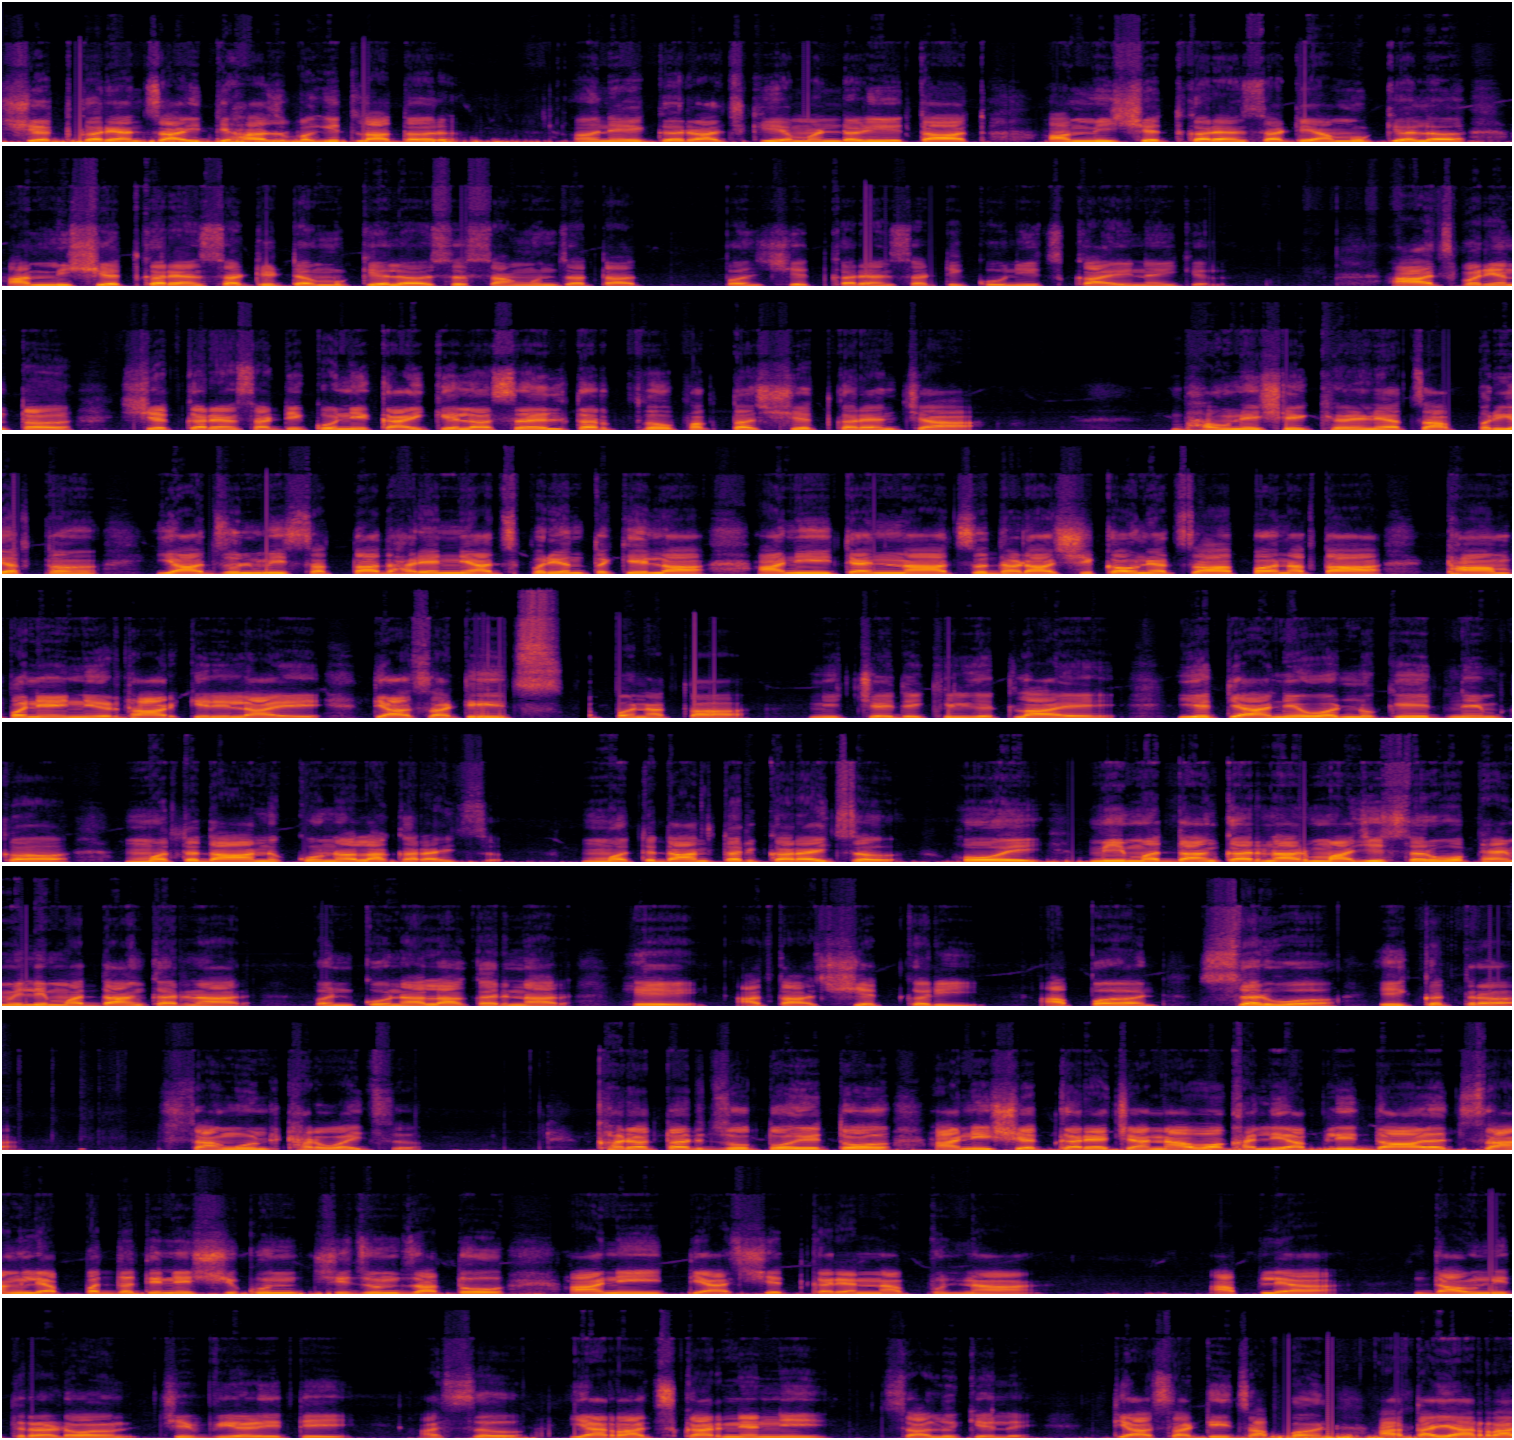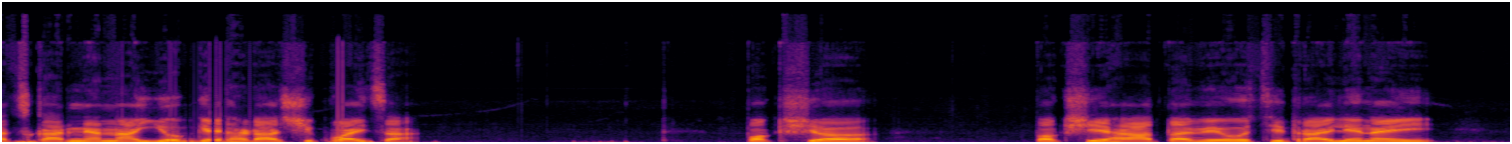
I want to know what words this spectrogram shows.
शेतकऱ्यांचा इतिहास बघितला तर अनेक राजकीय मंडळी येतात. आम्ही शेतकऱ्यांसाठी अमुक केलं आम्ही शेतकऱ्यांसाठी टमुक केलं असं सांगून जातात. पण शेतकऱ्यांसाठी कोणीच काही नाही केलं. आजपर्यंत शेतकऱ्यांसाठी कोणी काय केलं असेल तर तो फक्त शेतकऱ्यांच्या भावनेशी खेळण्याचा प्रयत्न या जुलमी सत्ताधाऱ्यांनी आजपर्यंत केला आणि त्यांनाच धडा शिकवण्याचा आपण आता ठामपणे निर्धार केलेला आहे. त्यासाठीच आपण आता निश्चय देखील घेतला आहे. येत्या निवडणुकीत नेमकं मतदान कोणाला करायचं? मतदान तर करायचं. होय मी मतदान करणार माझी सर्व फॅमिली मतदान करणार. पण कोणाला करणार? हे आता शेतकरी आपण सर्व एकत्र सांगून ठरवायचं. खरं तर जो तो येतो आणि शेतकऱ्याच्या नावाखाली आपली डाळ चांगल्या पद्धतीने शिकून शिजून जातो आणि त्या शेतकऱ्यांना पुन्हा आपल्या दावणीत रडवायची वेळ येते. असं या राजकारण्यांनी चालू केलं आहे त्यासाठीच आपण आता या राजकारण्यांना योग्य धडा शिकवायचा. पक्ष पक्षी हा आता व्यवस्थित राहिले नाही.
